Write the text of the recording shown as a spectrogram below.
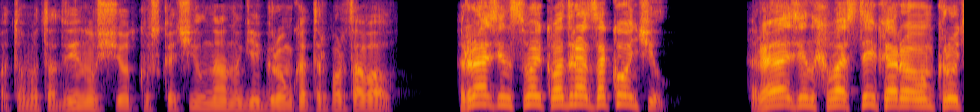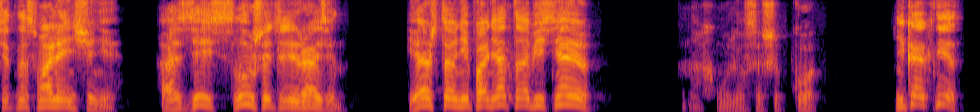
Потом отодвинул щетку, вскочил на ноги и громко отрапортовал. «Разин свой квадрат закончил! Разин хвосты коровам крутит на Смоленщине, а здесь слушатель Разин. «Я что, непонятно объясняю?» Нахмурился Шипко. «Никак нет»,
